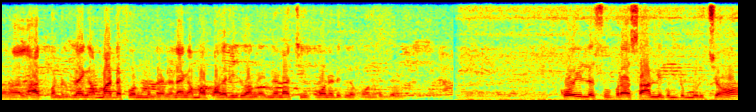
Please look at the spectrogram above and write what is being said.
அதனால் லாக் பண்ணுறதுல எங்கள் அம்மாட்ட ஃபோன் பண்ணுறேன் இல்லைன்னா எங்கள் அம்மா பதறிடுவாங்க. என்னன்னாச்சு ஃபோன் எடுக்கல ஃபோன் எடுக்கல. கோயிலில் சூப்பராக சாமி கும்பிட்டு முடித்தோம்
